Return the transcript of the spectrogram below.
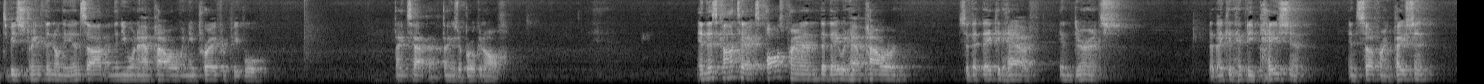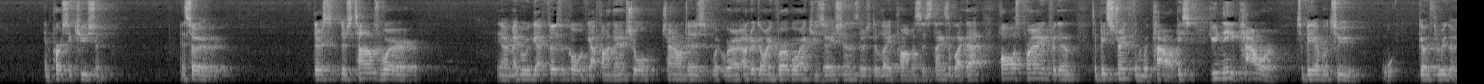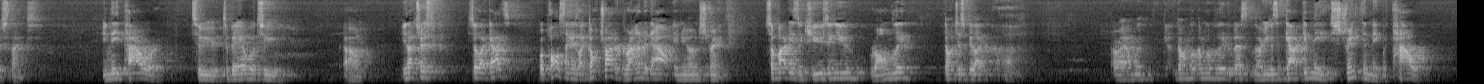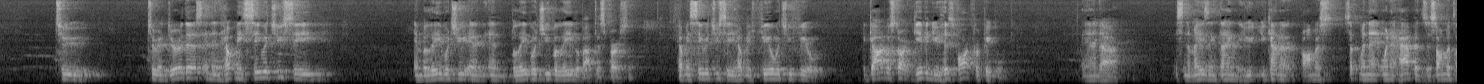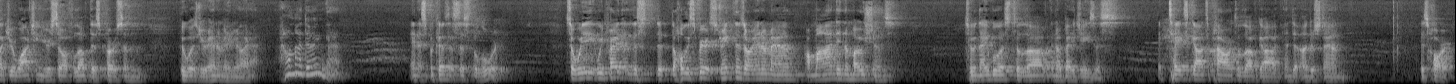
to be strengthened on the inside, and then you want to have power when you pray for people. Things happen, things are broken off. In this context, Paul's praying that they would have power so that they could have endurance, that they could be patient in suffering, patient in persecution. And so there's there's times where you know maybe we've got physical, we've got financial challenges, we're undergoing verbal accusations, there's delayed promises, things of like that. Paul's praying for them to be strengthened with power. You need power to be able to go through those things. You need power to to be able to um, you're not just, so like God's, what Paul's saying is like, don't try to grind it out in your own strength. Somebody's accusing you wrongly. Don't just be like, all right, I'm going to I'm to believe the best. No, you can say, God, give me, strengthen me with power to, to endure this and then help me see what you see and believe what you and, and believe what you believe about this person. Help me see what you see. Help me feel what you feel. And God will start giving you his heart for people. And uh, it's an amazing thing. You, you kind of almost, when, that, when it happens, it's almost like you're watching yourself love this person who was your enemy. And you're like, how am I doing that? And it's because it's just the Lord. So we, we pray that this, the, the Holy Spirit strengthens our inner man, our mind and emotions to enable us to love and obey Jesus. It takes God's power to love God and to understand his heart.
